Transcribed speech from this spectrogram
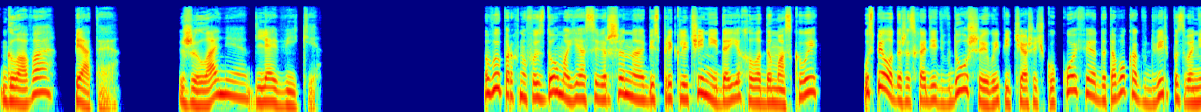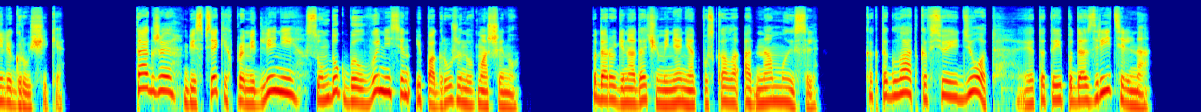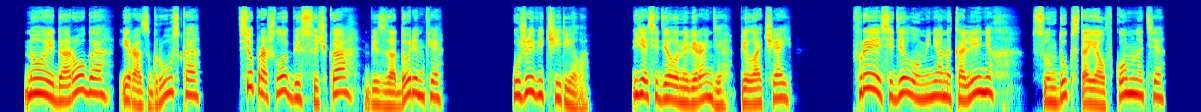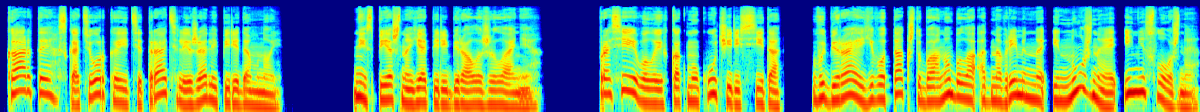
Глава пятая. Желание для Вики. Выпорхнув из дома, я совершенно без приключений доехала до Москвы, успела даже сходить в душ и выпить чашечку кофе до того, как в дверь позвонили грузчики. Также, без всяких промедлений, сундук был вынесен и погружен в машину. По дороге на дачу меня не отпускала одна мысль. Как-то гладко все идет, это-то и подозрительно. Но и дорога, и разгрузка — все прошло без сучка, без задоринки. Уже вечерело. Я сидела на веранде, пила чай. Фрея сидела у меня на коленях, сундук стоял в комнате, карты, скатерка и тетрадь лежали передо мной. Неспешно я перебирала желания. Просеивала их, как муку, через сито, выбирая его так, чтобы оно было одновременно и нужное, и несложное.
